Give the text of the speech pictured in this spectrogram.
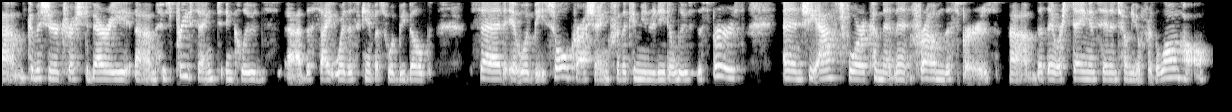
Um, Commissioner Trish DeBerry, um, whose precinct includes uh, the site where this campus would be built, said it would be soul crushing for the community to lose the Spurs. And she asked for a commitment from the Spurs um, that they were staying in San Antonio for the long haul.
